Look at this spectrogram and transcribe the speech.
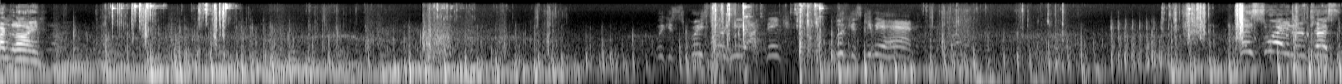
front line. We can squeeze through here, I think. Lucas, give me a hand. This way, Lucas!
